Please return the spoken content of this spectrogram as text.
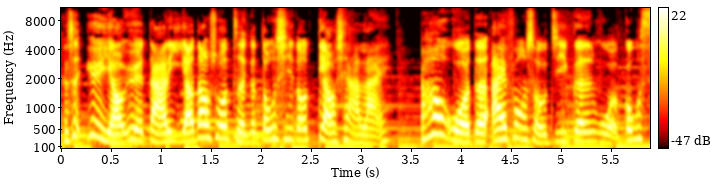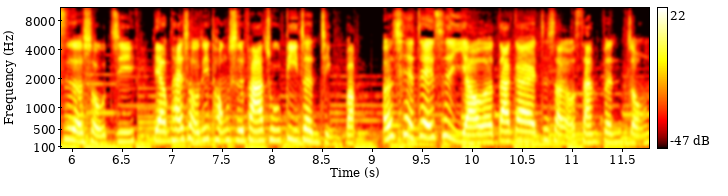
可是越摇越大力，摇到说整个东西都掉下来。然后我的 iPhone 手机跟我公司的手机两台手机同时发出地震警报，而且这一次摇了大概至少有三分钟。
